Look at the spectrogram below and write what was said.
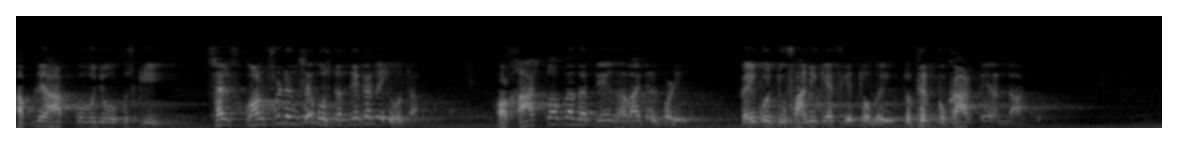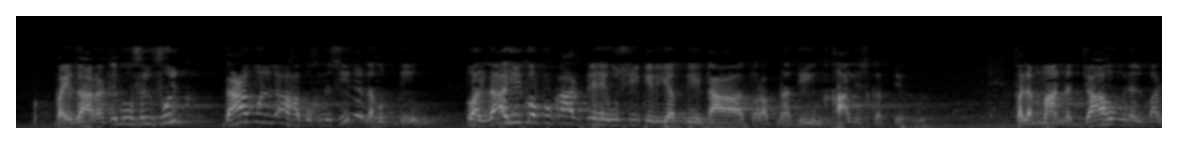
اپنے آپ کو وہ جو اس کی سیلف کانفیڈنس ہے، وہ اس درجے کا نہیں ہوتا۔ اور خاص طور پر اگر تیز ہوا چل پڑی، کہیں کوئی طوفانی کیفیت ہو گئی، تو پھر پکارتے ہیں اللہ کو۔ پیدا رقب فل فلک داغ اللہ مخلصین الدین تو اللہ ہی کو پکارتے ہیں، اسی کے لیے اپنی اطاعت اور اپنا دین خالص کرتے ہوئے۔ فلما نجاہ من البر،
